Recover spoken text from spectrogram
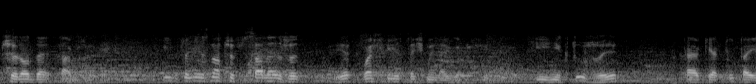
Przyrodę także. I to nie znaczy wcale, że właśnie jesteśmy najgorsi. I niektórzy, tak jak tutaj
